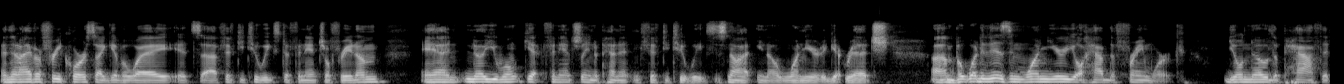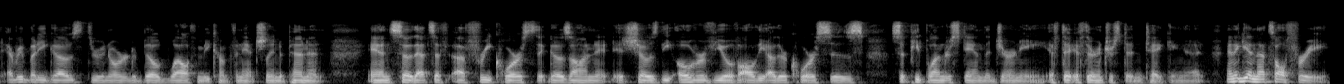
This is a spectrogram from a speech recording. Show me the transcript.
And then i have a free course i give away. It's uh, 52 weeks to financial freedom. And no you won't get financially independent in 52 weeks. It's not you know one year to get rich. Um, but what it is in one year you'll have the framework you'll know the path that everybody goes through in order to build wealth and become financially independent. And so that's a, a free course that goes on. It, it, shows the overview of all the other courses so people understand the journey if they if they're interested in taking it. And again, that's all free.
